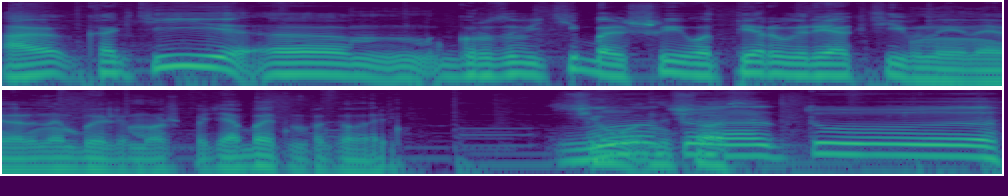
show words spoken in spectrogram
А какие эм, грузовики большие, вот первые реактивные, наверное, были, может быть, об этом поговорить? С чего ну, началось? это, то,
